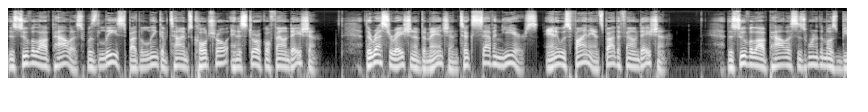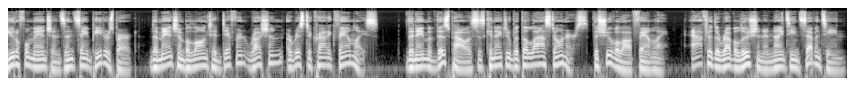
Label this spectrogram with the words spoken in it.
the Shuvalov Palace was leased by the Link of Times Cultural and Historical Foundation. The restoration of the mansion took seven years, and it was financed by the foundation. The Shuvalov Palace is one of the most beautiful mansions in St. Petersburg. The mansion belonged to different Russian aristocratic families. The name of this palace is connected with the last owners, the Shuvalov family. After the revolution in 1917,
